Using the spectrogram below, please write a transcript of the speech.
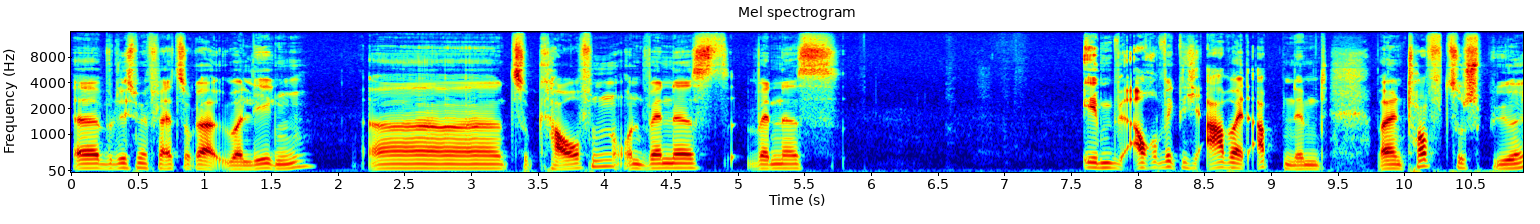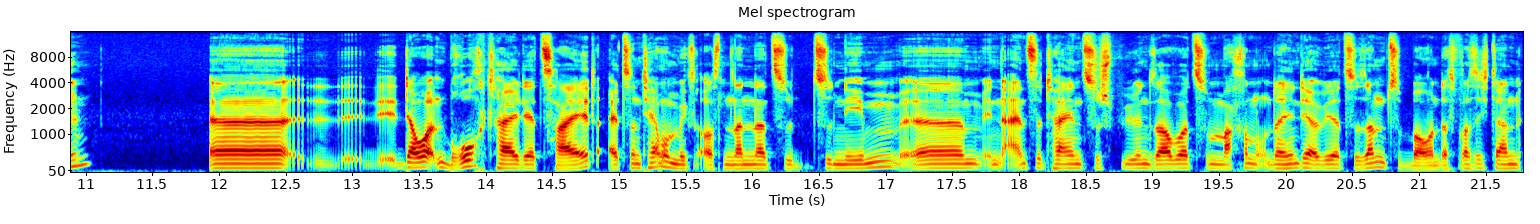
äh, würde ich es mir vielleicht sogar überlegen, äh, zu kaufen. Und wenn es, wenn es eben auch wirklich Arbeit abnimmt, weil ein Topf zu spülen äh, dauert einen Bruchteil der Zeit, als so einen Thermomix auseinanderzunehmen, ähm, in Einzelteilen zu spülen, sauber zu machen und dann hinterher wieder zusammenzubauen. Das, was ich dann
